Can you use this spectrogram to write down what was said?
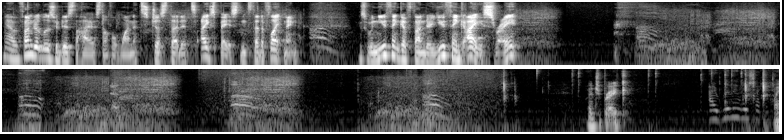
Yeah, the Thunder Lizard is the highest level one. It's just that it's ice based instead of lightning. Because when you think of thunder, you think ice, right? Break? I really wish I could My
